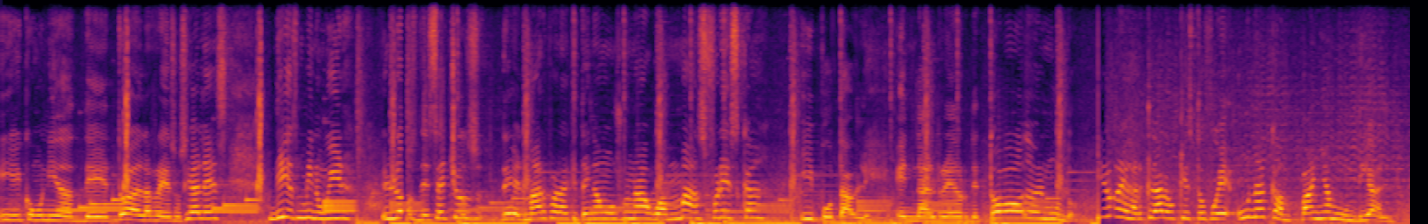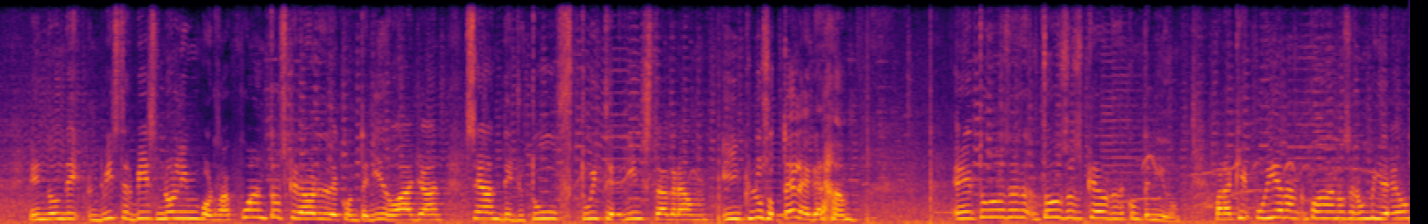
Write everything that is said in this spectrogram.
y, comunidad de todas las redes sociales, disminuir los desechos del mar para que tengamos un agua más fresca y potable en alrededor de todo el mundo. Quiero dejar claro que esto fue una campaña mundial en donde MrBeast no le importa cuántos creadores de contenido hayan, sean de YouTube, Twitter, Instagram, incluso Telegram, eh, todos, todos esos creadores de contenido, para que pudieran puedan hacer un video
